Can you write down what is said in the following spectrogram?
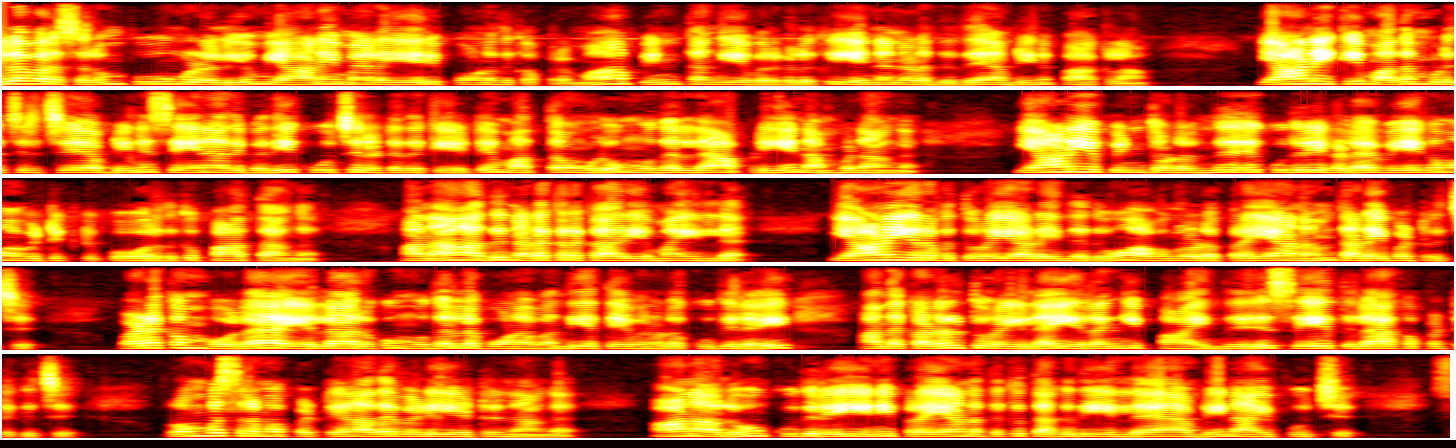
இளவரசரும் பூங்குழலியும் யானை மேலே ஏறி போனதுக்கப்புறமா பின்தங்கியவர்களுக்கு என்ன நடந்தது அப்படின்னு பார்க்கலாம். யானைக்கு மதம் பிடிச்சிருச்சு அப்படின்னு சேனாதிபதி கூச்சலிட்டதை கேட்டு மற்றவங்களும் முதல்ல அப்படியே நம்பினாங்க. யானையை பின்தொடர்ந்து குதிரைகளை வேகமாக விட்டுக்கிட்டு போகிறதுக்கு பார்த்தாங்க. ஆனால் அது நடக்கிற காரியமாக இல்லை. யானை இரவு துறையை அடைந்ததும் அவங்களோட பிரயாணம் தடைபட்டுருச்சு. வழக்கம் போல் எல்லாருக்கும் முதல்ல போன வந்தியத்தேவனோட குதிரை அந்த கடல் துறையில் இறங்கி பாய்ந்து சேத்துல அகப்பட்டுக்குச்சு. ரொம்ப சிரமப்பட்டு அதை வெளியேற்றினாங்க. ஆனாலும் குதிரை இனி பிரயாணத்துக்கு தகுதி இல்லை அப்படின்னு ஆயிப்போச்சு.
